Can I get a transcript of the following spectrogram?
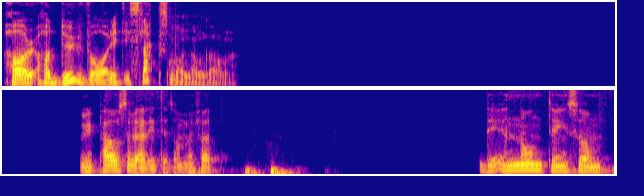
Har, har du varit i slagsmål någon gång? Vi pausar där lite Tommy för att det är någonting som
